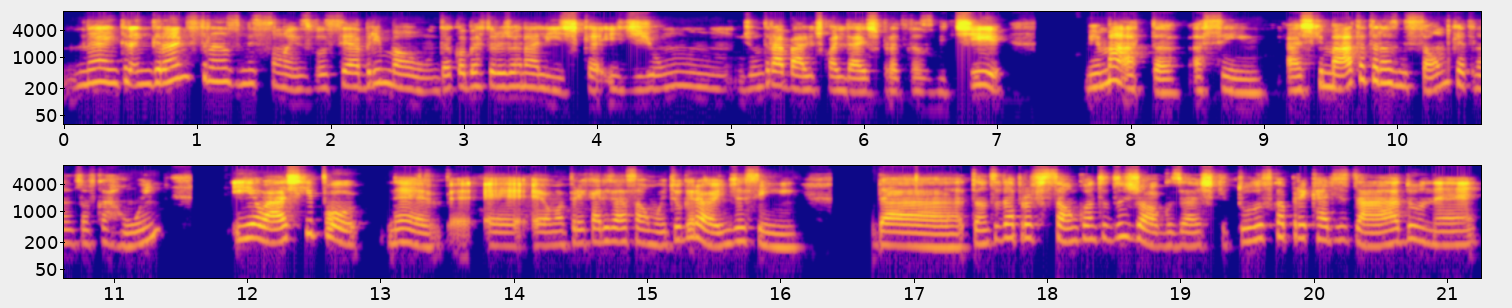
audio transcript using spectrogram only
né, em, em, grandes transmissões, você abrir mão da cobertura jornalística e de um, de um trabalho de qualidade para transmitir, me mata, assim. Acho que mata a transmissão, porque a transmissão fica ruim. E eu acho que, pô, né, é, é, é uma precarização muito grande, assim da tanto da profissão quanto dos jogos. Eu acho que tudo fica precarizado, né?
